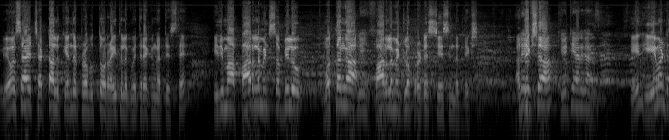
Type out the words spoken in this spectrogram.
వ్యవసాయ చట్టాలు కేంద్ర ప్రభుత్వం రైతులకు వ్యతిరేకంగా తెస్తే ఇది మా పార్లమెంట్ సభ్యులు మొత్తంగా పార్లమెంట్లో ప్రొటెస్ట్ చేసింది అధ్యక్ష. అధ్యక్ష కేటీఆర్ గారు. ఏమంటే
